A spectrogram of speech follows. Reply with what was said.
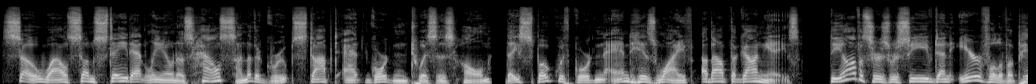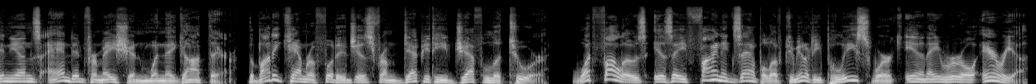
so while some stayed at Leona's house, another group stopped at Gordon Twiss's home. They spoke with Gordon and his wife about the Gonyeas. The officers received an earful of opinions and information when they got there. The body camera footage is from Deputy Jeff Latour. What follows is a fine example of community police work in a rural area.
